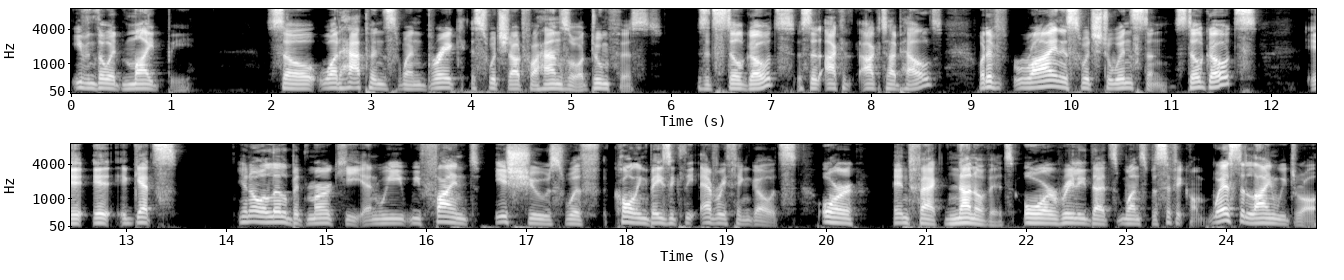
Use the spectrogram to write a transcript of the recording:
even though it might be. So what happens when Brig is switched out for Hanzo or Doomfist? Is it still goats? Is it arch- archetype held? What if Rein is switched to Winston? Still goats? It, it it gets you know a little bit murky and we we find issues with calling basically everything goats or in fact none of it or really that's one specific comp where's the line we draw?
